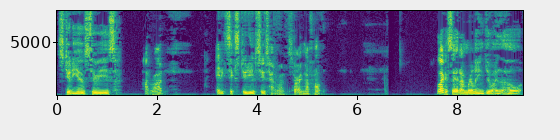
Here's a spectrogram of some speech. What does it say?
Studio Series Hot Rod. 86 Studio Series Hot Rod. Sorry, my fault. Like I said, I'm really enjoying the whole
